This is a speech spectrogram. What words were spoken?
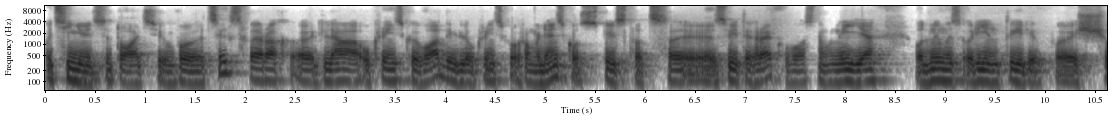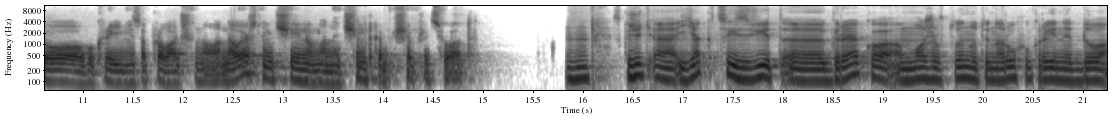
Оцінюють ситуацію в цих сферах Е, для української влади і для українського громадянського суспільства. Це звіти Греко. Власне, вони є одним із орієнтирів, е, що в Україні запроваджено належним чином, а над чим треба ще працювати. Угу. Скажіть, е, як цей звіт Греко може вплинути на рух України до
